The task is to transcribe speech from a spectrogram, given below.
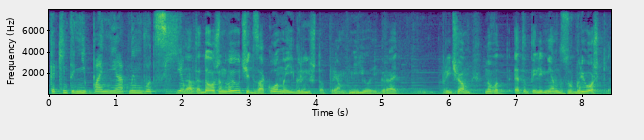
каким-то непонятным вот схемам. Да, ты должен выучить законы игры, чтобы прям в нее играть. Причем, ну, вот этот элемент зубрежки.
